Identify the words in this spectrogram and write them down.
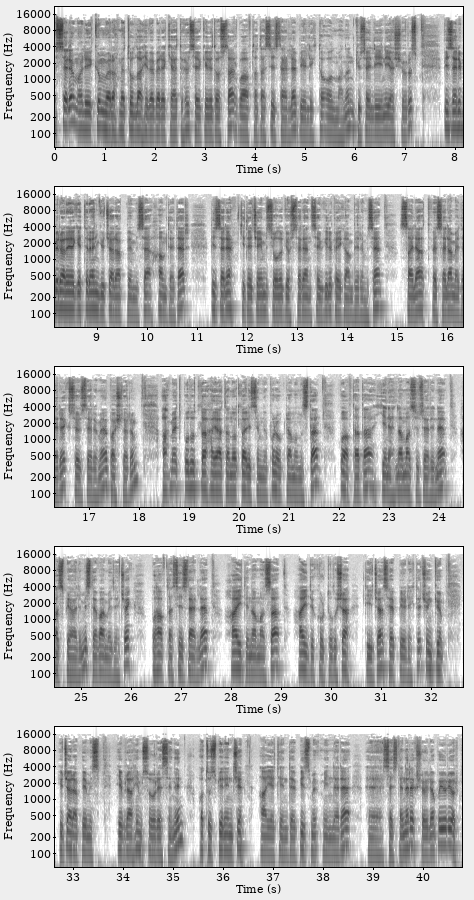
Esselamu Aleyküm ve Rahmetullahi ve Berekatühü sevgili dostlar. Bu haftada sizlerle birlikte olmanın güzelliğini yaşıyoruz. Bizleri bir araya getiren Yüce Rabbimize hamd eder. Bizlere gideceğimiz yolu gösteren sevgili Peygamberimize salat ve selam ederek sözlerime başlarım. Ahmet Bulut'la Hayata Notlar isimli programımızda bu haftada yine namaz üzerine hasbihalimiz devam edecek. Bu hafta sizlerle haydi namaza haydi kurtuluşa diyeceğiz hep birlikte. Çünkü Yüce Rabbimiz İbrahim suresinin 31. ayetinde biz müminlere e, seslenerek şöyle buyuruyor.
